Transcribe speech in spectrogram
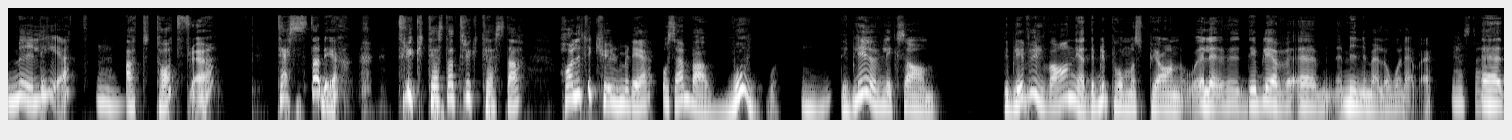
möjlighet att ta ett frö, testa det, trycktesta, trycktesta, ha lite kul med det och sen bara wow! Det blev liksom, det blev Ylvania, det blev Pomos piano, eller det blev eh, Minimello, whatever. Eh,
